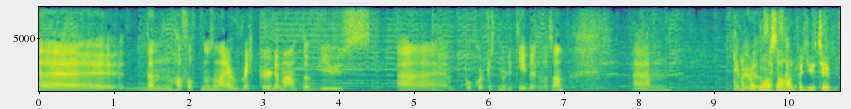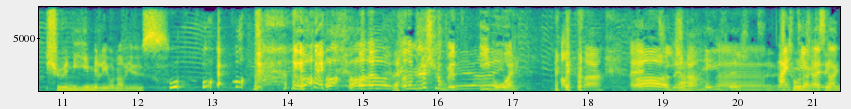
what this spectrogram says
uh, Den har fått noe sånn record amount of views uh, på kortest mulig tid, eller noe sånt. Um, jeg burde Akkurat nå så har han på YouTube 29 millioner views. og, den, og den ble sluppet i går. Altså eh, er tirsdag. helt nei, tirsdag i dag.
